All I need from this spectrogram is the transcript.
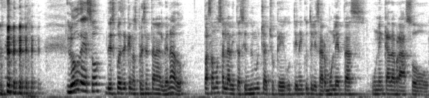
Luego de eso, después de que nos presentan al venado, pasamos a la habitación de un muchacho que tiene que utilizar muletas, una en cada brazo,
